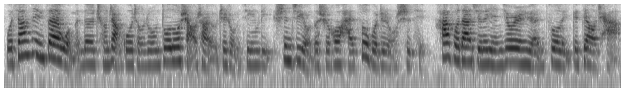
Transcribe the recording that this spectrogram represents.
我相信，在我们的成长过程中，多多少少有这种经历，甚至有的时候还做过这种事情。哈佛大学的研究人员做了一个调查，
